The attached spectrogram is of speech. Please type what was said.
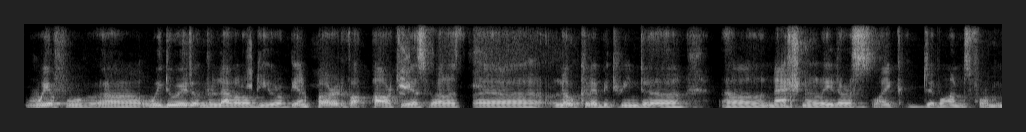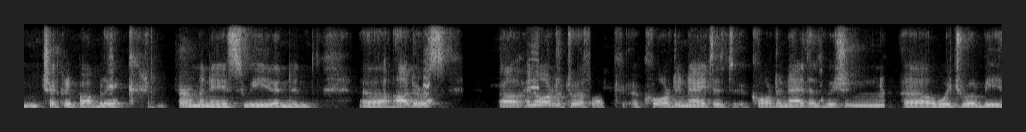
we have, uh, we do it on the level of the European Party as well as uh, locally between the national leaders, like the ones from Czech Republic, Germany, Sweden, and others. Uh, in order to have like a coordinated coordinated vision, uh, which will be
